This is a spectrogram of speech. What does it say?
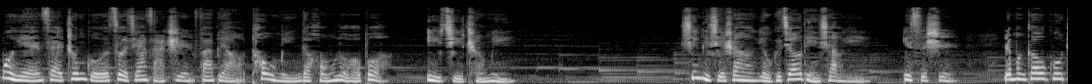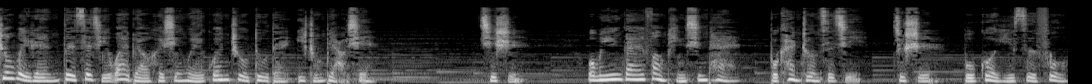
莫言在中国作家杂志发表《透明的红萝卜》，一举成名。心理学上有个焦点效应，意思是人们高估周围人对自己外表和行为关注度的一种表现。其实，我们应该放平心态，不看重自己，就是不过于自负，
